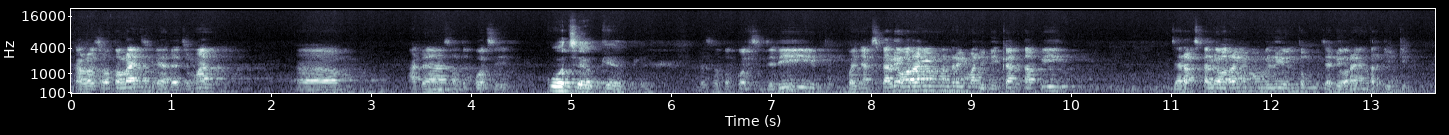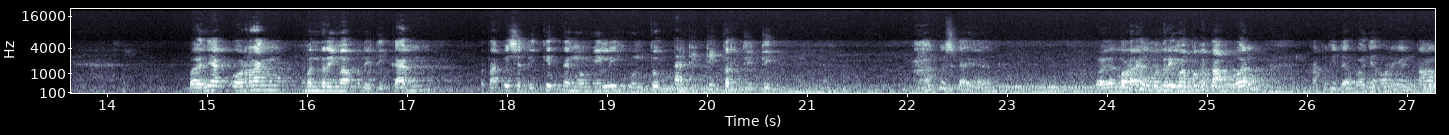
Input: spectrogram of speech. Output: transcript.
kalau contoh lain sih nggak ada cuman em, ada satu quote sih Quotes ya, oke oke. ada satu quotes jadi banyak sekali orang yang menerima didikan tapi jarang sekali orang yang memilih untuk menjadi orang yang terdidik Banyak orang menerima pendidikan, tetapi sedikit yang memilih untuk terdidik terdidik. Bagus kayaknya. Banyak orang yang menerima pengetahuan, tapi tidak banyak orang yang tahu.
